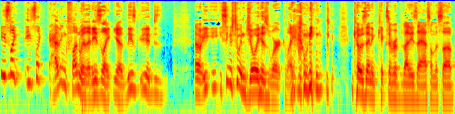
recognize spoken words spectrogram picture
he's like he's like having fun with it. He's like, yeah, these yeah, just, oh, he, he seems to enjoy his work. Like when he goes in and kicks everybody's ass on the sub,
